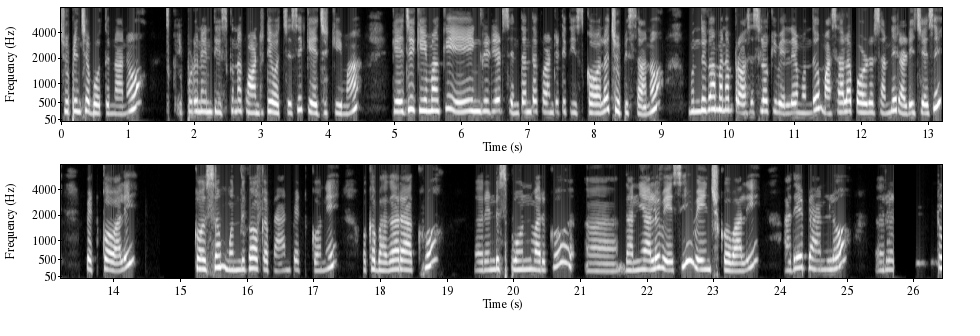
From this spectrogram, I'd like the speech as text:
చూపించబోతున్నాను. ఇప్పుడు నేను తీసుకున్న క్వాంటిటీ వచ్చేసి కేజీ కీమా. కేజీ కీమాకి ఏ ఇంగ్రీడియంట్స్ ఎంతెంత క్వాంటిటీ తీసుకోవాలో చూపిస్తాను. ముందుగా మనం ప్రాసెస్లోకి వెళ్ళే ముందు మసాలా పౌడర్స్ అన్నీ రెడీ చేసి పెట్టుకోవాలి. కోసం ముందుగా ఒక ప్యాన్ పెట్టుకొని ఒక బగారాకు రెండు స్పూన్ వరకు ధనియాలు వేసి వేయించుకోవాలి. అదే ప్యాన్లో టూ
